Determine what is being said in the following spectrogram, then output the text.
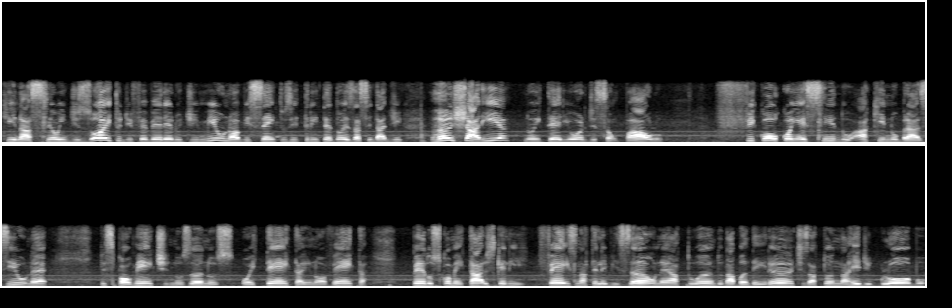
Que nasceu em 18 de fevereiro de 1932 na cidade de Rancharia, no interior de São Paulo ficou conhecido aqui no Brasil, né? Principalmente nos anos 80 e 90, pelos comentários que ele fez na televisão, né, atuando na Bandeirantes, atuando na Rede Globo,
